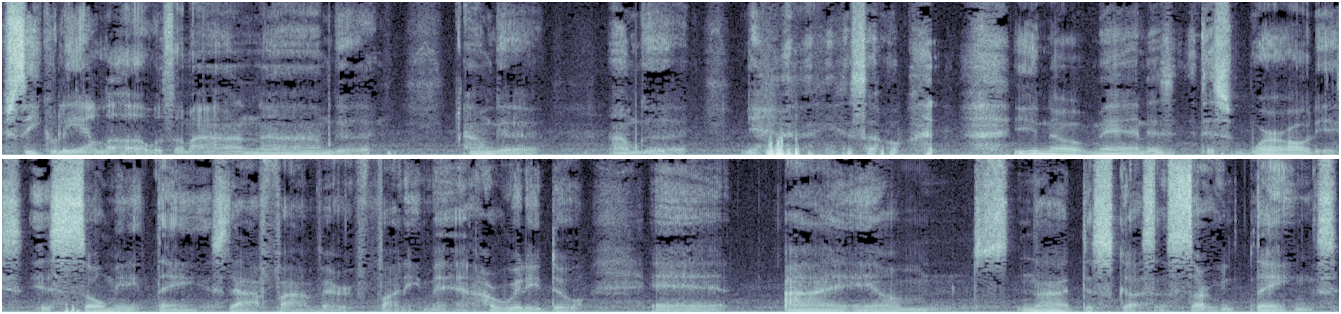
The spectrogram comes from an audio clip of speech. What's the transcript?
secretly in love with somebody. No, I'm good. I'm good. I'm good. Yeah. so, you know, man, this this world is is so many things that I find very funny, man. I really do, and I am not discussing certain things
